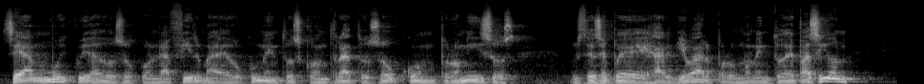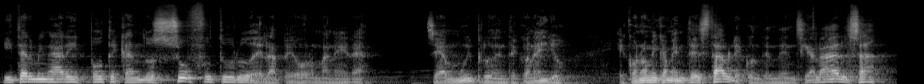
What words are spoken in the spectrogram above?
Sea muy cuidadoso con la firma de documentos, contratos o compromisos. Usted se puede dejar llevar por un momento de pasión y terminar hipotecando su futuro de la peor manera. Sea muy prudente con ello. Económicamente estable con tendencia a la alza,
